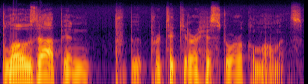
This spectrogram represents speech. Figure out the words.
blows up in p- particular historical moments.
